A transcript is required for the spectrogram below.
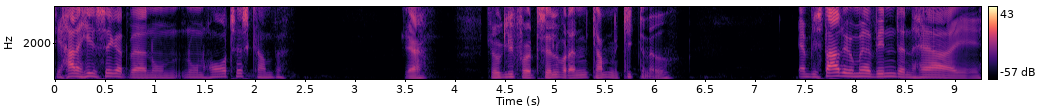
det har da helt sikkert været nogle, nogle hårde testkampe. Ja. Kan du ikke lige fortælle, hvordan kampene gik dernede? Jamen, vi startede jo med at vinde den her øh,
